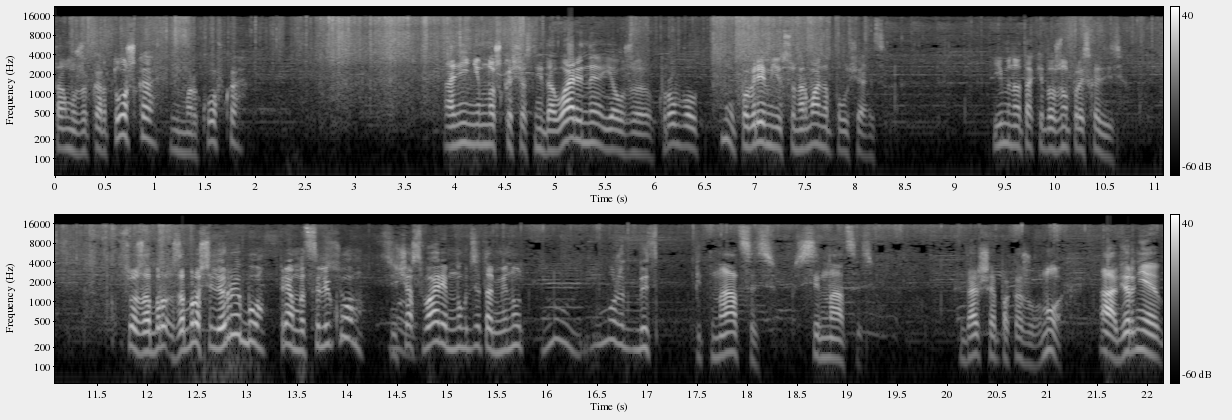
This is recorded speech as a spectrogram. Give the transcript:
Там уже картошка и морковка. Они немножко сейчас недоварены, я уже пробовал. Ну, по времени все нормально получается. Именно так и должно происходить. Все, забросили рыбу прямо целиком. Сейчас варим, ну, где-то минут, ну, может быть, 15-17. Дальше я покажу. Ну, а, вернее,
